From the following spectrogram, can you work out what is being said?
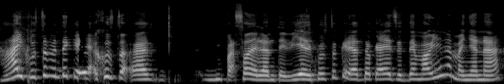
Ay, justamente quería, justo, ah, un paso adelante, bien, justo quería tocar ese tema. Hoy en la mañana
